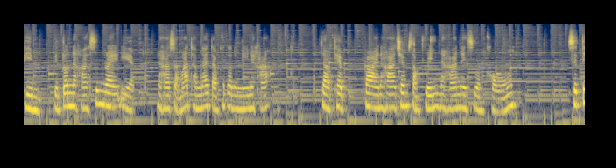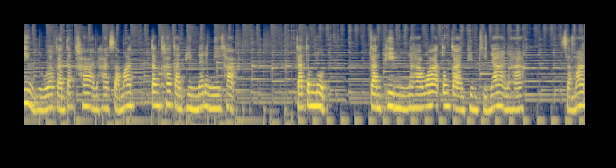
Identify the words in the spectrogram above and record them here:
พิมพ์เป็นต้นนะคะ ซึ่งรายละเอียดนะคะสามารถทำได้ตามขั้นตอนดังนี้นะคะ จากแท็บไฟล์นะคะใช้สั่ง print นะคะในส่วนของ setting หรือว่าการตั้งค่านะคะ สามารถตั้งค่าการพิมพ์ได้ดังนี้ค่ะ การกำหนด การพิมพ์นะคะว่าต้องการพิมพ์กี่หน้านะคะสามารถ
